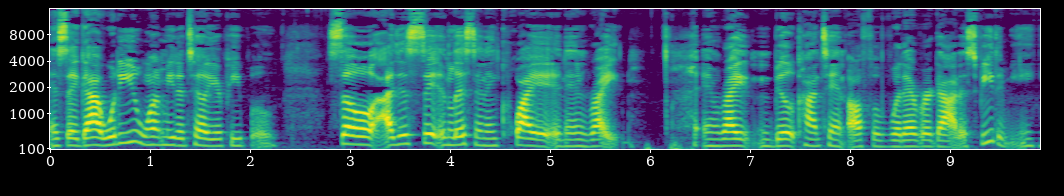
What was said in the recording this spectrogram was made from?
and say, God, what do you want me to tell your people? So I just sit and listen and quiet and then write and write and build content off of whatever God is feeding me.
